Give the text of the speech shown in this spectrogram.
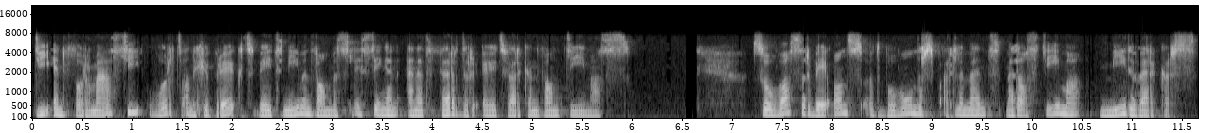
Die informatie wordt dan gebruikt bij het nemen van beslissingen en het verder uitwerken van thema's. Zo was er bij ons het bewonersparlement met als thema medewerkers.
